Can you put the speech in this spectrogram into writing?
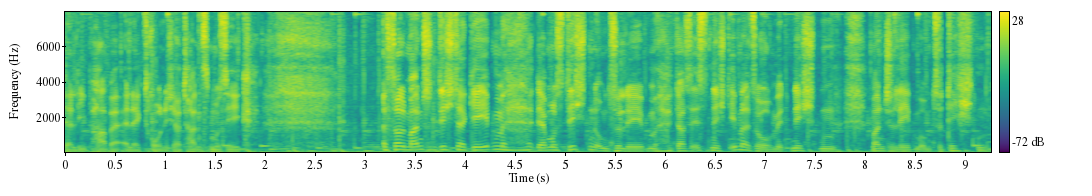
der Liebhaber elektronischer Tanzmusik. Es soll manchen Dichter geben, der muss dichten, um zu leben. Das ist nicht immer so mitnichten. Manche leben, um zu dichten.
